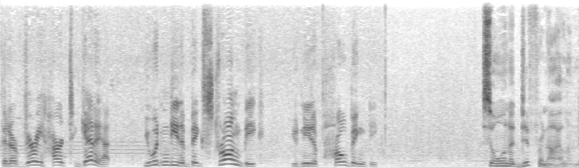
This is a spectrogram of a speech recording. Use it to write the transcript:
that are very hard to get at, you wouldn't need a big, strong beak, you'd need a probing beak. So on a different island,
